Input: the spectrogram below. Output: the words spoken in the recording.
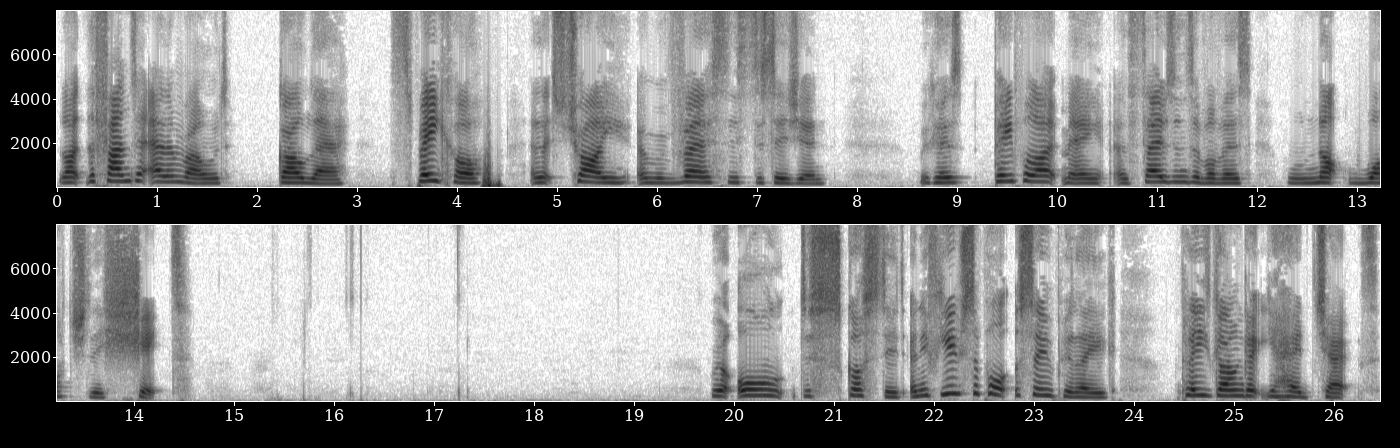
like the fans at Elland Road, go there. Speak up and let's try and reverse this decision because people like me and thousands of others will not watch this shit. We're all disgusted, and if you support the Super League, please go and get your head checked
